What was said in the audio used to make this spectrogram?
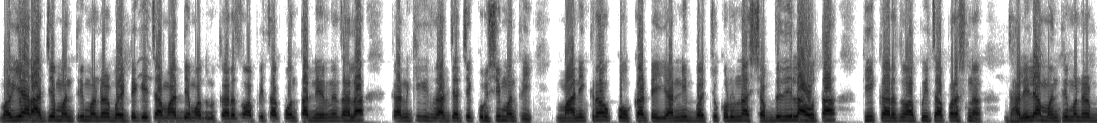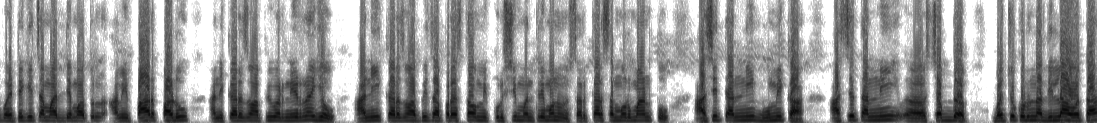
मग या राज्य मंत्रिमंडळ बैठकीच्या माध्यमातून कर्जमाफीचा कोणता निर्णय झाला? कारण की राज्याचे कृषी मंत्री माणिकराव कोकाटे यांनी बच्चू कडूंना शब्द दिला होता की कर्जमाफीचा प्रश्न झालेल्या मंत्रिमंडळ बैठकीच्या माध्यमातून आम्ही पार पाडू आणि कर्जमाफीवर निर्णय घेऊ आणि कर्जमाफीचा प्रस्ताव मी कृषी मंत्री म्हणून सरकार समोर मांडतो अशी त्यांनी भूमिका असे त्यांनी शब्द बच्चू कडूंना दिला होता.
